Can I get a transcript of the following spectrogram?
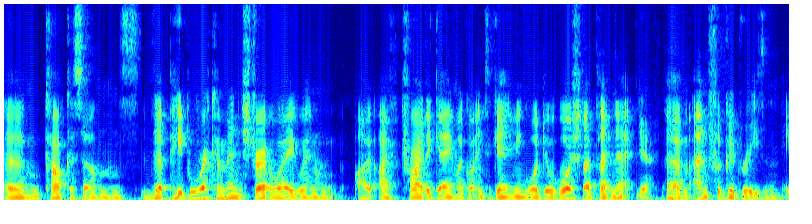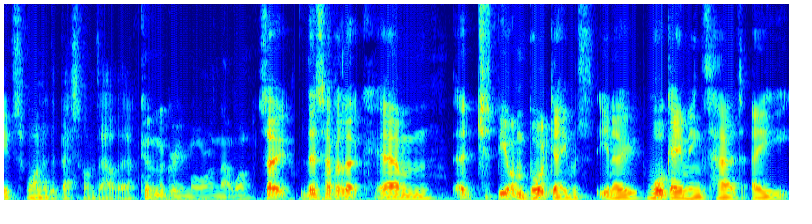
um, Carcassonne's that people recommend straight away when I, I've tried a game. I got into gaming. What do what should I play next? Yeah. um, and for good reason. It's one of the best ones out there. Couldn't agree more on that one. So let's have a look. Um, uh, just beyond board games, you know, wargaming's had a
